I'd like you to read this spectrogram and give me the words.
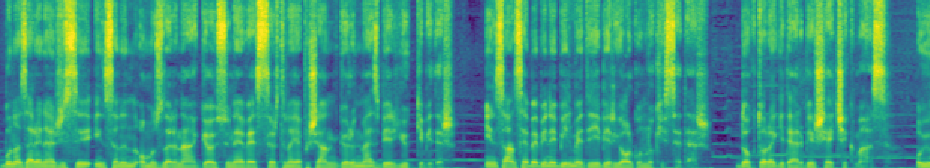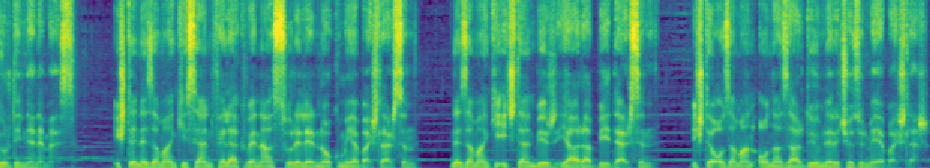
Bu nazar enerjisi insanın omuzlarına, göğsüne ve sırtına yapışan görünmez bir yük gibidir. İnsan sebebini bilmediği bir yorgunluk hisseder. Doktora gider bir şey çıkmaz. Uyur dinlenemez. İşte ne zaman ki sen Felak ve Nas surelerini okumaya başlarsın, ne zaman ki içten bir Ya Rabbi dersin, işte o zaman o nazar düğümleri çözülmeye başlar.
